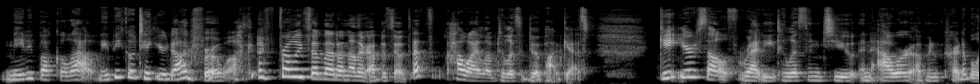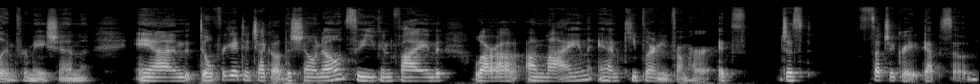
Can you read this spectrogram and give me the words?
maybe buckle out. Maybe go take your dog for a walk. I've probably said that on other episodes. That's how I love to listen to a podcast. Get yourself ready to listen to an hour of incredible information and don't forget to check out the show notes so you can find Lara online and keep learning from her. It's just such a great episode.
